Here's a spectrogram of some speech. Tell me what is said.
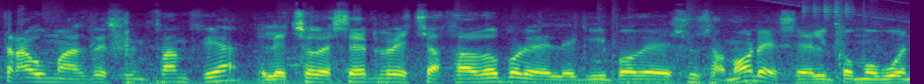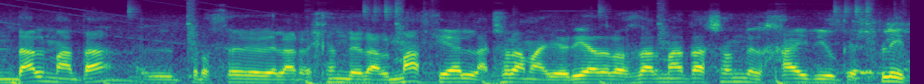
traumas de su infancia el hecho de ser rechazado por el equipo de sus amores. Él, como buen dálmata, él procede de la región de Dalmacia, la, la mayoría de los dálmatas son del Hajduk Split,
